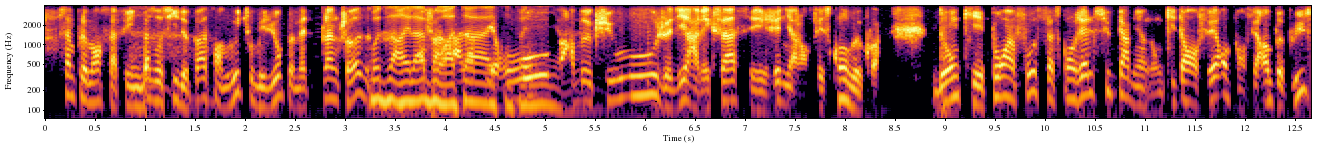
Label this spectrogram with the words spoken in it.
Tout simplement, ça fait une base aussi de pas sandwich. Au milieu, on peut mettre plein de choses. Mozzarella, Enfin, burrata et compagnie. barbecue, je veux dire, avec ça, c'est génial. On fait ce qu'on veut, quoi. Donc, et pour info, ça se congèle super bien. Donc, quitte à en faire, on peut en faire un peu plus.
